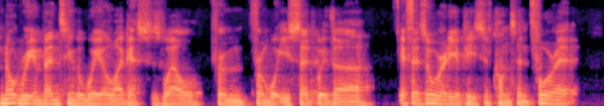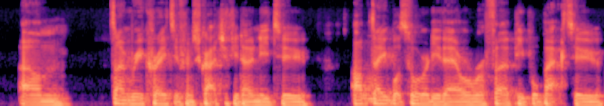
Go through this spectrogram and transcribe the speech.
not reinventing the wheel, I guess, as well. From from what you said, with uh, if there's already a piece of content for it, um, don't recreate it from scratch if you don't need to. Update what's already there or refer people back to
